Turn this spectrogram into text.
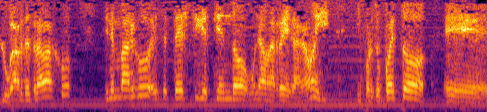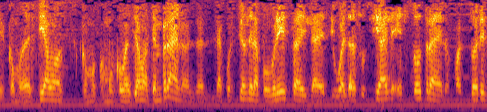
lugar de trabajo. Sin embargo, ese test sigue siendo una barrera, ¿no? Y, y por supuesto, eh, como decíamos, como, como, como temprano, la, cuestión de la pobreza y la desigualdad social es otra de los factores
